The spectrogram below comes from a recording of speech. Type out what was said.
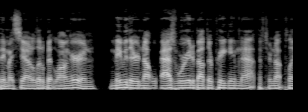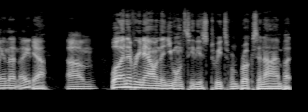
they might stay out a little bit longer, and maybe they're not as worried about their pregame nap if they're not playing that night. yeah. Um, Well, and every now and then you won't see these tweets from Brooks and I, but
